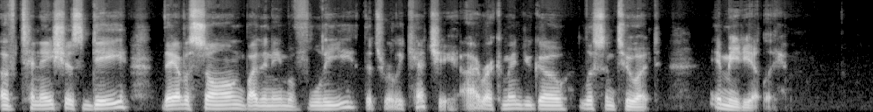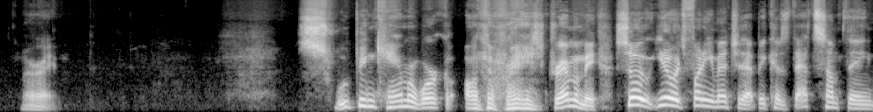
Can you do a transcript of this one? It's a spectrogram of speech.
of Tenacious D, they have a song by the name of Lee that's really catchy. I recommend you go listen to it immediately. All right. Swooping camera work on the range, Dramamine. So, you know, it's funny you mention that because that's something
